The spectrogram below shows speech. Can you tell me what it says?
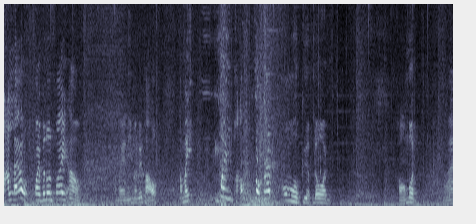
ตันแล้ว ปล่อยไปโดนไฟอ้าวทำไมอันนี้มันไม่เผาทำไมไม่เผาหลบแป๊บโอ้เกือบโดน ของหมดมา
